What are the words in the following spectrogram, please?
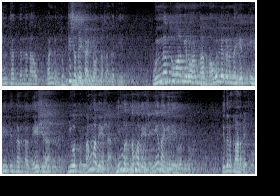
ಇಂಥದ್ದನ್ನು ನಾವು ಕಂಡು ದುಃಖಿಸಬೇಕಾಗಿರುವಂಥ ಸಂಗತಿ ಇದು. ಉನ್ನತವಾಗಿರುವಂಥ ಮೌಲ್ಯಗಳನ್ನು ಎತ್ತಿ ಹಿಡಿತಿದ್ದಂಥ ದೇಶ ಇವತ್ತು ನಮ್ಮ ದೇಶ, ನಿಮ್ಮ, ನಮ್ಮ ದೇಶ ಏನಾಗಿದೆ ಇವತ್ತು? ಇದನ್ನು ಕಾಣಬೇಕು.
